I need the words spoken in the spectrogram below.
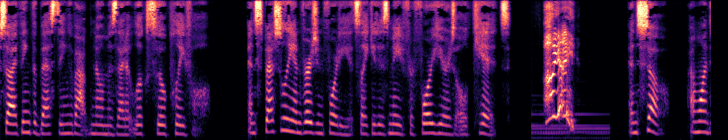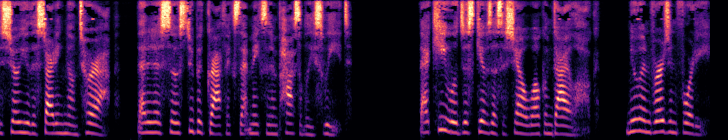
so I think the best thing about GNOME is that it looks so playful. And especially in version 40 it's like it is made for 4 years old kids. And so, I want to show you the starting GNOME Tour app, that it has so stupid graphics that makes it impossibly sweet. That key will just gives us a shell welcome dialog. New in version 40.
